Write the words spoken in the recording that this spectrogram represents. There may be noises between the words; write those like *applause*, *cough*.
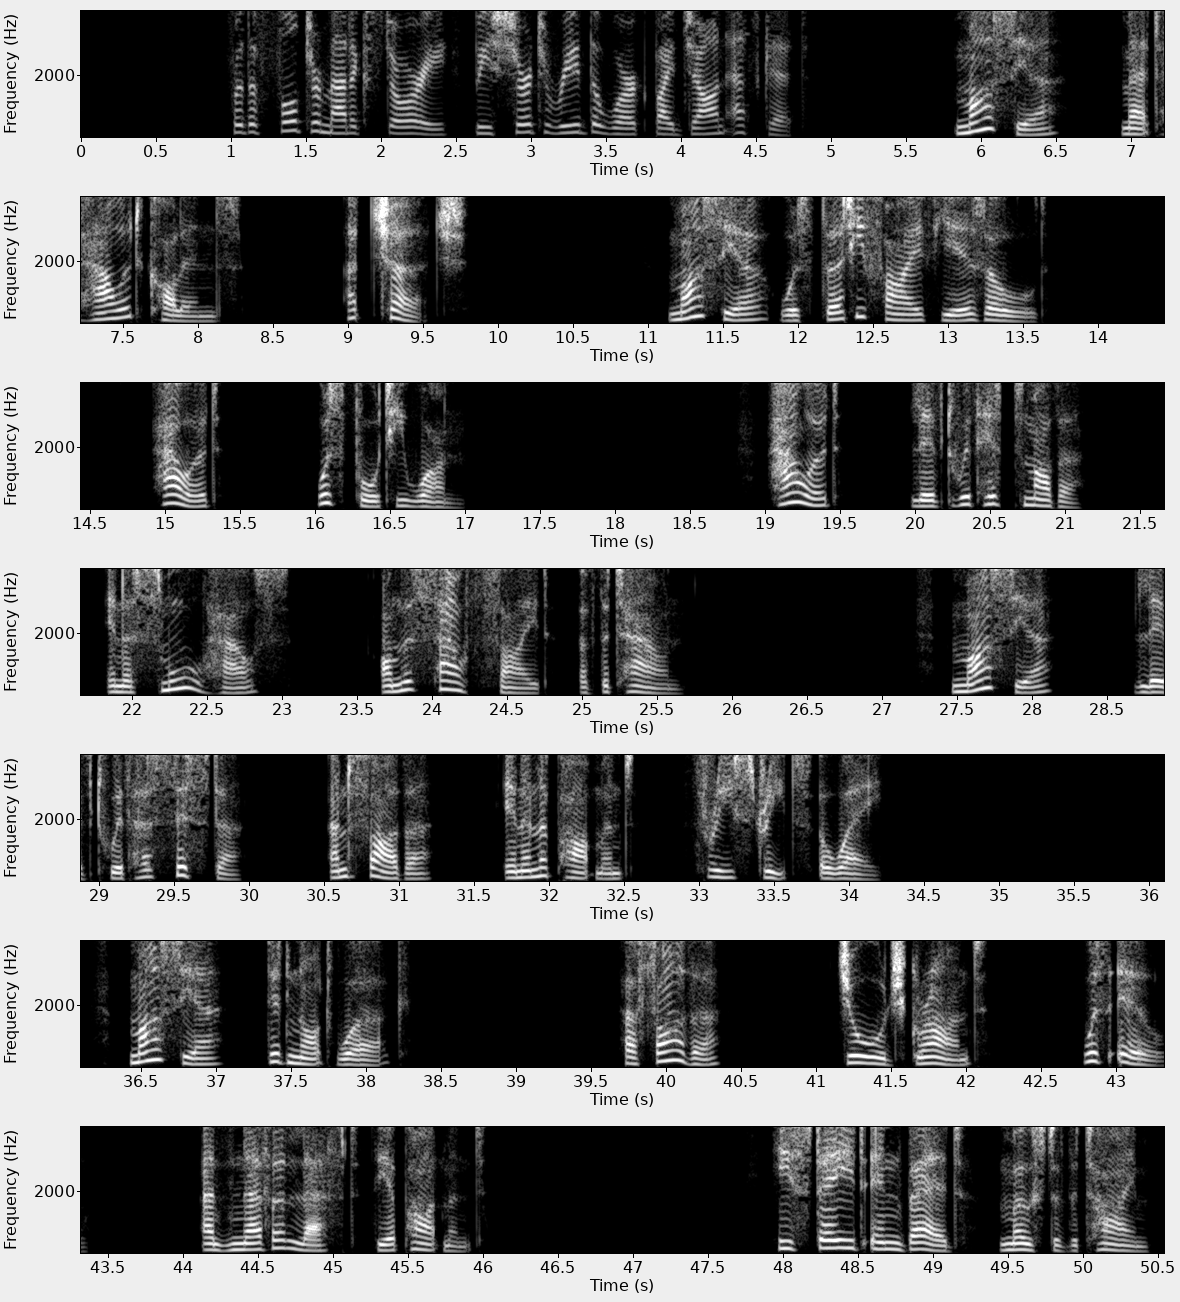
For the full dramatic story, be sure to read the work by John Escott. Marcia met Howard Collins at church. Marcia was 35 years old. Howard was 41. Howard lived with his mother in a small house on the south side of the town. Marcia lived with her sister and father in an apartment three streets away. Marcia did not work. Her father, George Grant, was ill and never left the apartment. He stayed in bed most of the time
